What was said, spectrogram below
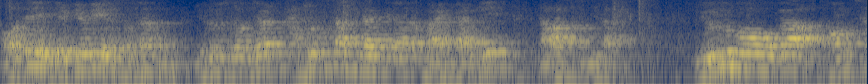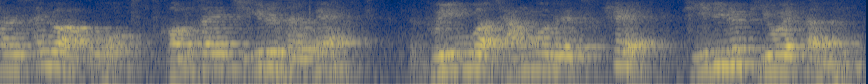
어제 일결위에서는 윤석열 가족상단이라는 말까지 나왔습니다. 윤 후보가 검찰을 사유하고 검사의 직위를 사용해 부인과 장모들의 특혜, 비리를 비호했다는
